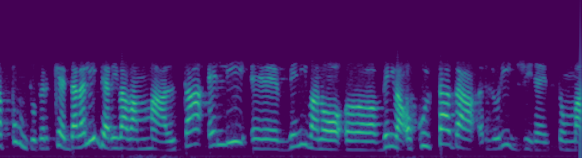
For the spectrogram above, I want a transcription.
appunto perché dalla Libia arrivava a Malta e lì eh, venivano, uh, veniva occultata l'origine insomma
